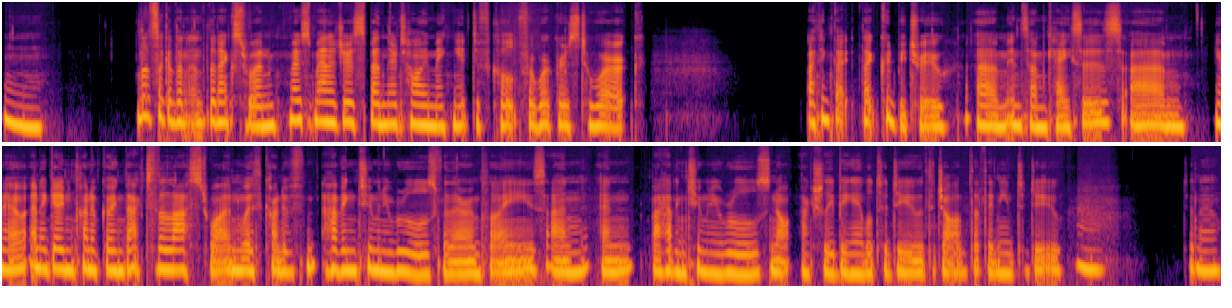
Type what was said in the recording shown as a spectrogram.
Hmm. Let's look at the, the next one. Most managers spend their time making it difficult for workers to work. I think that that could be true um, in some cases. Um, you know, and again, kind of going back to the last one with kind of having too many rules for their employees, and and by having too many rules, not actually being able to do the job that they need to do. Don't know.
